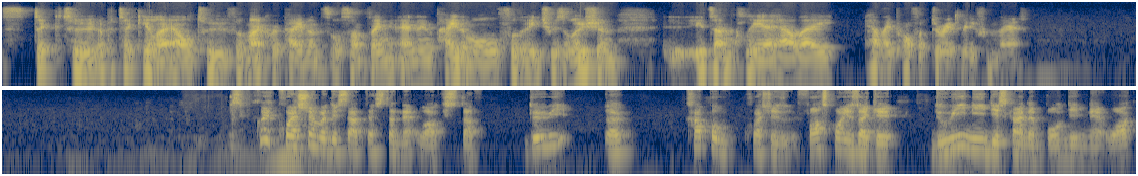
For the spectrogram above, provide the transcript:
stick to a particular L2 for micropayments or something and then pay them all for each resolution. It's unclear how they how they profit directly from that. Just a quick question with this attester network stuff. Do we, a couple questions. First point is like, uh, do we need this kind of bonding network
